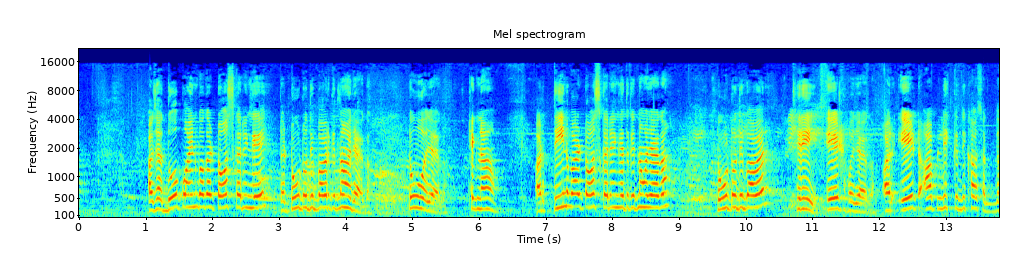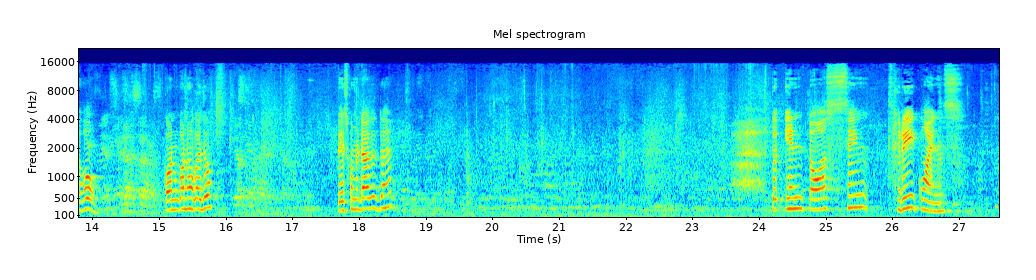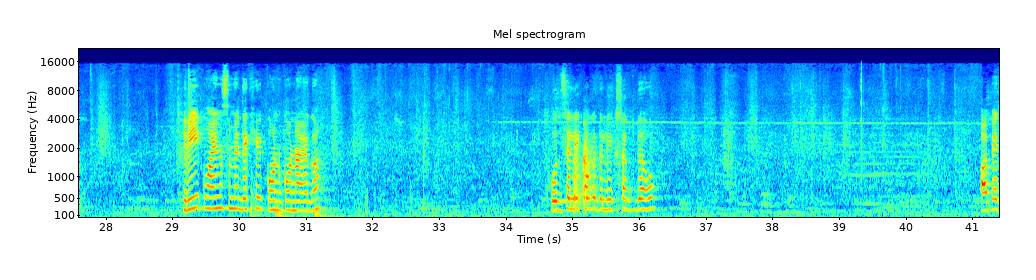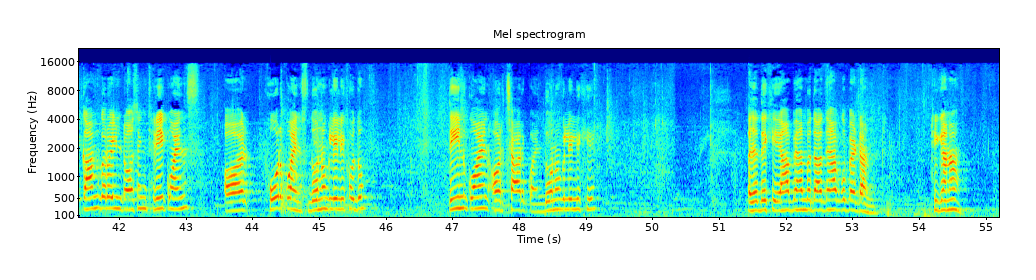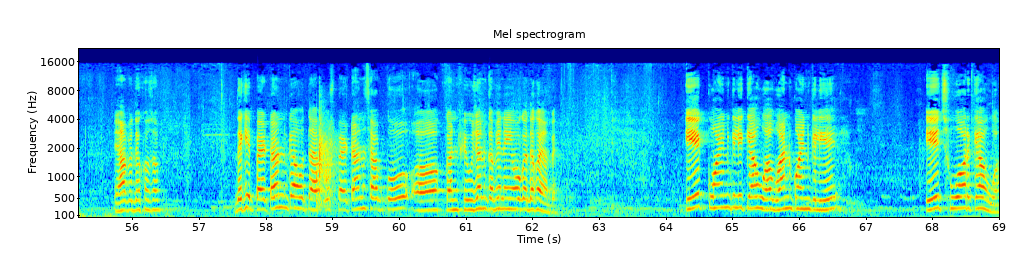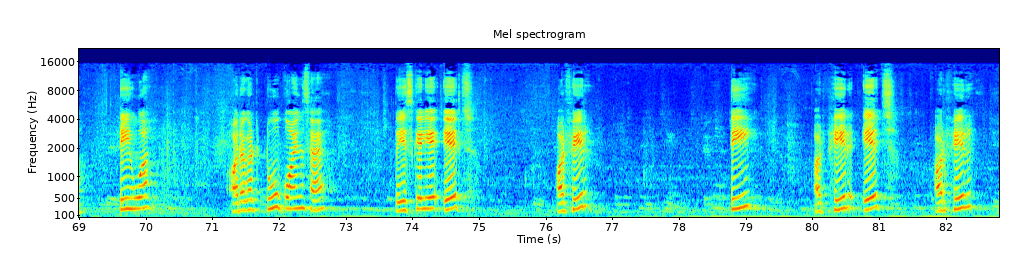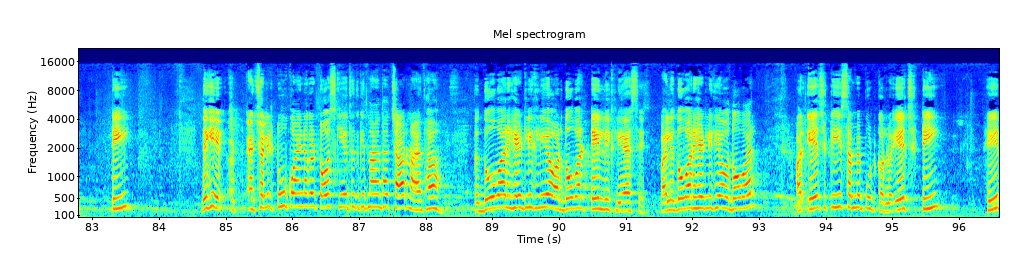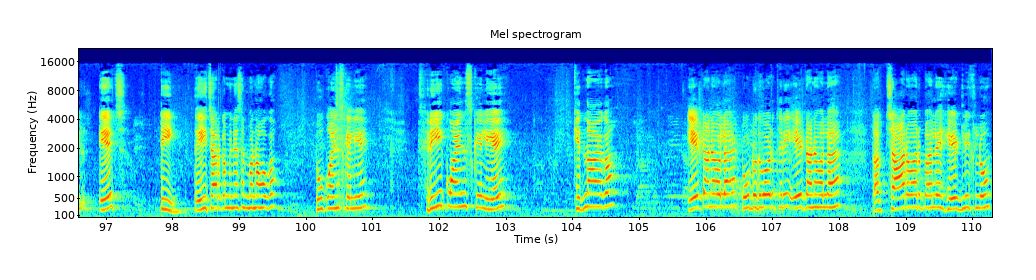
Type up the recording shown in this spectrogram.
अच्छा दो कॉइन को अगर टॉस करेंगे तो टू टू दावर कितना हो जाएगा? टू हो जाएगा, ठीक ना? और तीन बार टॉस करेंगे तो कितना हो जाएगा? Two to the power three eight हो जाएगा। और एट आप लिख के दिखा सकते हो। कौन कौन होगा जो? तो इसको मिटा देते हैं। तो in tossing three coins three coins में देखिए कौन कौन आएगा। खुद से लिखोगे तो लिख सकते हो। आप एक काम करो, इन टॉसिंग थ्री कॉइन्स और फोर कॉइन्स दोनों के लिए लिखो दो। तीन कॉइन और चार कॉइन दोनों के लिए लिखिए। अच्छा देखिए, यहाँ पे हम बताते हैं आपको पैटर्न ठीक है ना? यहाँ पे देखो सब। देखिए पैटर्न क्या होता है? उस पैटर्न से आपको कंफ्यूजन कभी नहीं होगा। देखो यहाँ पे। एक कॉइन के लिए क्या हुआ? वन कॉइन के लिए एच हुआ और क्या हुआ? टी हुआ। और अगर टू कॉइन्स है तो इसके लिए एच और फिर टी और फिर एच और फिर टी देखिए एक्चुअली टू कॉइन अगर टॉस किए थे तो कितना आया था? चार ना आया था। तो दो बार हेड लिख लिए और दो बार टेल लिख लिया ऐसे। पहले दो बार हेड लिखिए और दो बार और एच टी सब में पुट कर लो। एच टी फिर एच टी तो यही चार कॉम्बिनेशन बना होगा टू कॉइन्स के लिए। थ्री कॉइन्स के लिए कितना आएगा? एट आने वाला है। Two to the power three eight आने वाला है। तो अब चार बार पहले हेड लिख लो।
